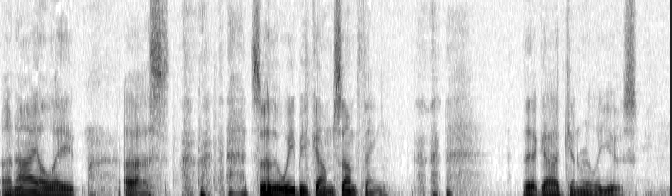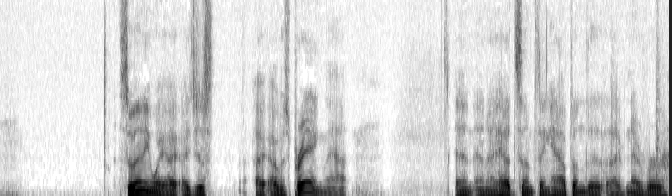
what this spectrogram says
annihilate us so that we become something that God can really use. So anyway, I, I just I, I, was praying that, and and I had something happen that I've never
